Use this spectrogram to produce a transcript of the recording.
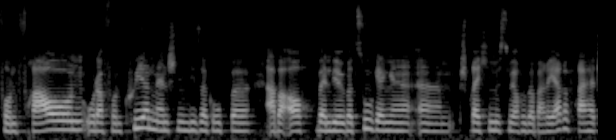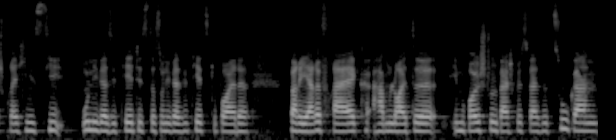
von Frauen oder von queeren Menschen in dieser Gruppe. Aber auch wenn wir über Zugänge ähm, sprechen, müssen wir auch über Barrierefreiheit sprechen. Ist die Universität, ist das Universitätsgebäude barrierefrei? Haben Leute im Rollstuhl beispielsweise Zugang?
